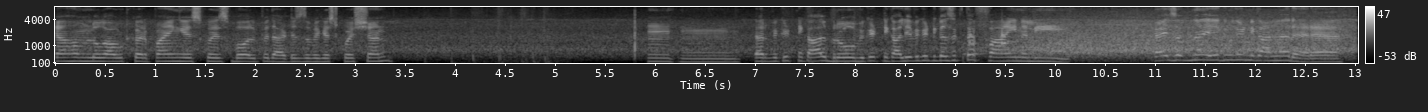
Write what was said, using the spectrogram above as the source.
क्या हम लोग आउट कर पाएँगे इसको, इस बॉल पे? That is the biggest question यार विकेट निकाल ब्रो विकेट निकालिए। विकेट निकल सकता है फाइनली गाइस अब ना एक विकेट निकालना रह रहा है।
